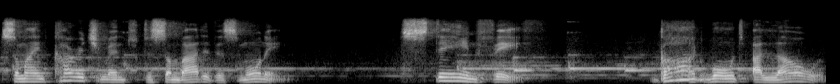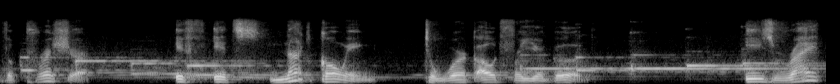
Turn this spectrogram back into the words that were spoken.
So, my encouragement to somebody this morning stay in faith. God won't allow the pressure if it's not going to work out for your good. He's right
